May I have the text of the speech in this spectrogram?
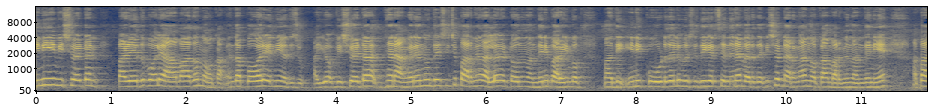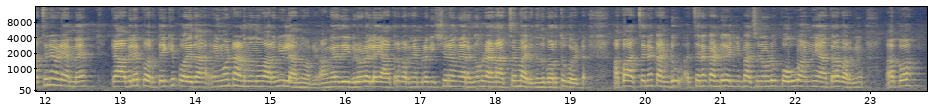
ഇനി ഈ വിശ്വേട്ടൻ പഴയതുപോലെ ആവാതെ നോക്കാം. എന്താ പോരെ എന്ന് ചോദിച്ചു. അയ്യോ വിശ്വേട്ട ഞാൻ അങ്ങനെയൊന്നും ഉദ്ദേശിച്ച് പറഞ്ഞതല്ല കേട്ടോ എന്ന് നന്ദിനി പറയുമ്പം. മതി ഇനി കൂടുതൽ വിശദീകരിച്ച് എന്തിനാ വെറുതെ വിശ്വേട്ടൻ ഇറങ്ങാൻ നോക്കാൻ പറഞ്ഞു നന്ദിനിയെ. അപ്പം അച്ഛൻ എവിടെ അമ്മേ? രാവിലെ പുറത്തേക്ക് പോയതാ. എങ്ങോട്ടാണെന്നൊന്നും പറഞ്ഞില്ല എന്ന് പറഞ്ഞു. അങ്ങനെ ഇവരോടെല്ലാം യാത്ര പറഞ്ഞു നമ്മുടെ വിശ്വൻ അങ്ങ് ഇറങ്ങുമ്പോഴാണ് അച്ഛൻ വരുന്നത് പുറത്ത് പോയിട്ട്. അപ്പോൾ അച്ഛനെ കണ്ടു. അച്ഛനെ കണ്ടു കഴിഞ്ഞപ്പോൾ അച്ഛനോട് പോവുകയാണെന്ന് യാത്ര പറഞ്ഞു. അപ്പോൾ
